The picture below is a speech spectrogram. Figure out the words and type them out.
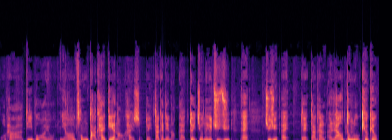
我看啊，第一步，哎呦，你要从打开电脑开始，对，打开电脑，哎，对，就那个居居哎居居哎，对，打开了，然后登录 Q Q。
